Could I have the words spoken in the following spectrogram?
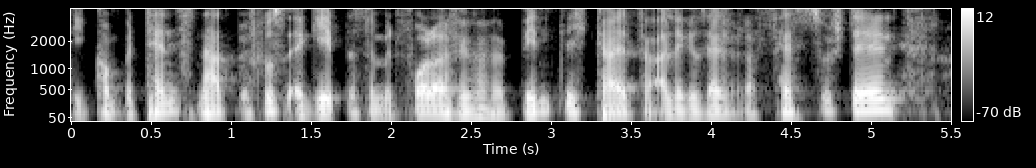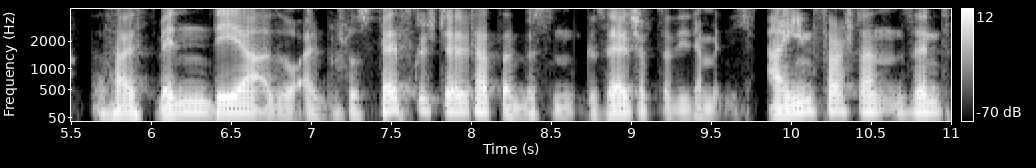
die Kompetenzen hat, Beschlussergebnisse mit vorläufiger Verbindlichkeit für alle Gesellschafter festzustellen. Das heißt, wenn der also einen Beschluss festgestellt hat, dann müssen Gesellschafter, die damit nicht einverstanden sind,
